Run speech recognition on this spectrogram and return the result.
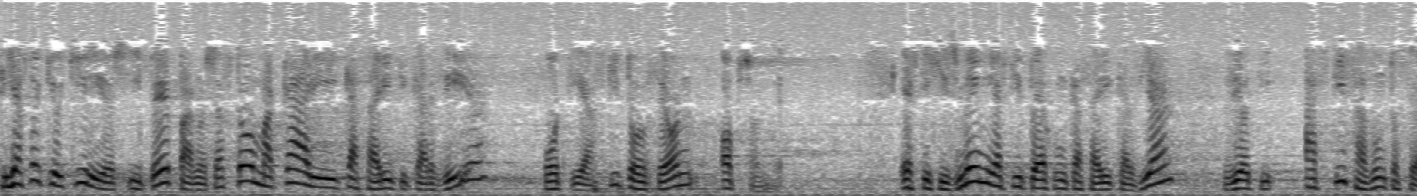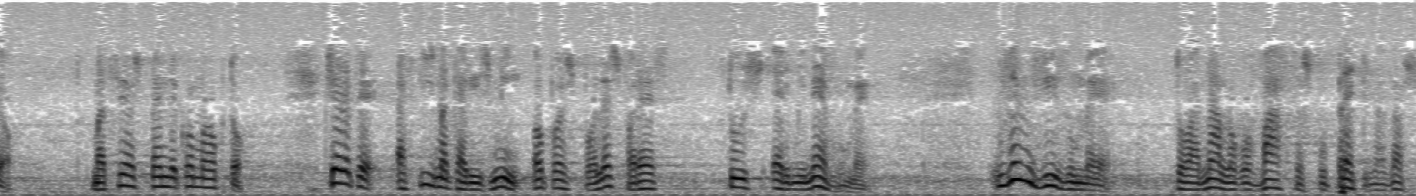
γι' αυτό και ο Κύριος είπε πάνω σε αυτό μακάρι η καθαρή την καρδία ότι αυτοί των Θεών όψονται. Ευτυχισμένοι αυτοί που έχουν καθαρή καρδιά διότι αυτοί θα δουν το Θεό. Ματθαίος 5,8 ξέρετε αυτοί οι μακαρισμοί όπως πολλές φορές τους ερμηνεύουμε δεν δίδουμε το ανάλογο βάθος που πρέπει να δώσουμε.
